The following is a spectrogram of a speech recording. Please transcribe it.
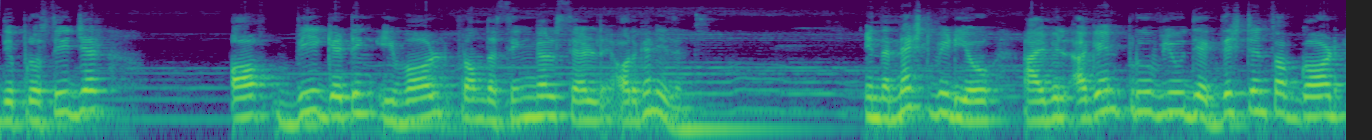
the procedure of we getting evolved from the single-celled organisms. In the next video, I will again prove you the existence of God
